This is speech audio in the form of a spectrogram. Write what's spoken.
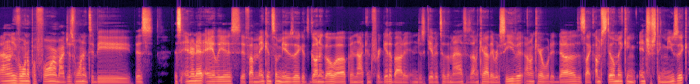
I don't even want to perform. I just want it to be this this internet alias. If I'm making some music, it's gonna go up and I can forget about it and just give it to the masses. I don't care how they receive it. I don't care what it does. It's like I'm still making interesting music.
